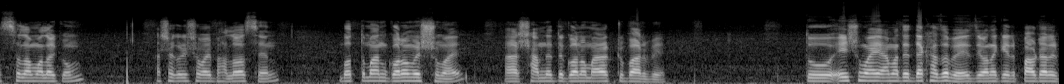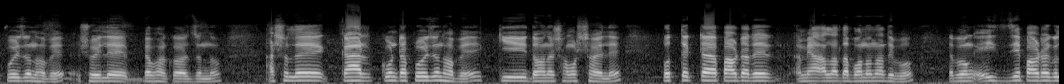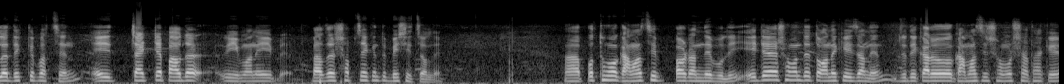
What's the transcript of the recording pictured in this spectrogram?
আসসালামু আলাইকুম। আশা করি সবাই ভালো আছেন। বর্তমান গরমের সময়, আর সামনে তো গরম আর একটু বাড়বে। তো এই সময় আমাদের দেখা যাবে যে অনেকের পাউডারের প্রয়োজন হবে শরীরে ব্যবহার করার জন্য। আসলে কার কোনটা প্রয়োজন হবে, কি ধরনের সমস্যা হলে প্রত্যেকটা পাউডারের আমি আলাদা বর্ণনা দেব। এবং এই যে পাউডারগুলো দেখতে পাচ্ছেন, এই চারটে পাউডারই মানে বাজারে সবচেয়ে কিন্তু বেশি চলে। প্রথম ঘামাচি পাউডার নিয়ে বলি। এটা সম্বন্ধে তো অনেকেই জানেন। যদি কারও ঘামাচির সমস্যা থাকে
